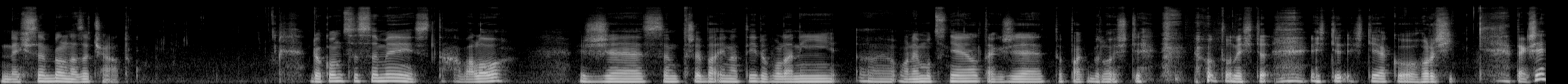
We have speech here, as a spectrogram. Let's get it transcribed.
než jsem byl na začátku. Dokonce se mi stávalo, že jsem třeba i na ty dovolený uh, onemocněl, takže to pak bylo ještě, to ještě, ještě, ještě jako horší. Takže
